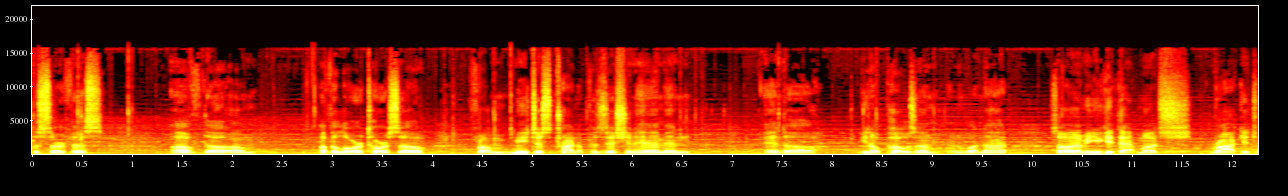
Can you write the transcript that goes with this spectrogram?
the surface of the um, of the lower torso from me just trying to position him and and uh, you know pose him and whatnot. So I mean you get that much rockage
